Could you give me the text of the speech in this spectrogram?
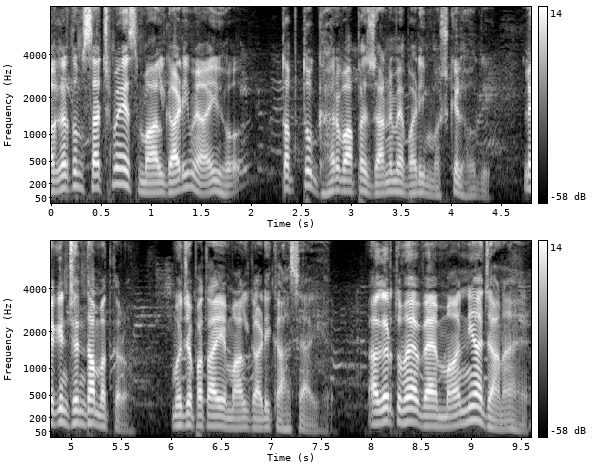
अगर तुम सच में इस मालगाड़ी में आई हो, तब तो घर वापस जाने में बड़ी मुश्किल होगी। लेकिन चिंता मत करो, मुझे पता ये मालगाड़ी कहाँ से आई है। अगर तुम्हें वैमान्या जाना है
